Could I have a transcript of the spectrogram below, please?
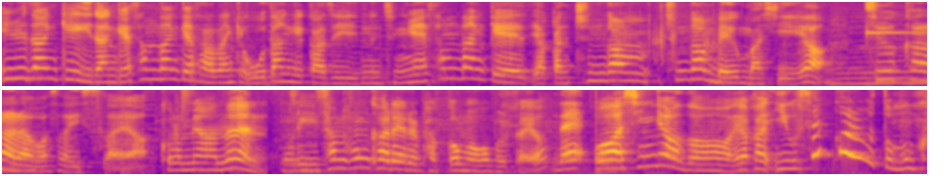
1단계, 2단계, 3단계, 4단계, 5단계까지 있는 중에 3단계 약간 중간 중간 매운 맛이에요. 음. 치우카라라고 써 있어요. 그러면은 우리 3분 카레를 바꿔 먹어볼까요? 네. 와 신기하다. 약간 이색 깔부터 뭔가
